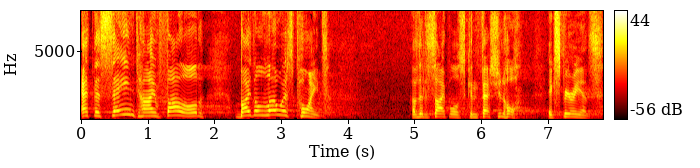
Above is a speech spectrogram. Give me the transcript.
at the same time followed by the lowest point of the disciples' confessional experience.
